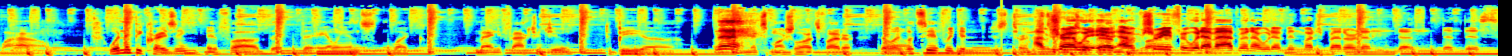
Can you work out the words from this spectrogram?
Wow. Wouldn't it be crazy if uh, the, the aliens like manufactured you to be uh, a mixed martial arts fighter? They're like, let's see if we could just turn. This I'm sure I would. bad I'm sure if it would have happened, I would have been much better than than than this.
